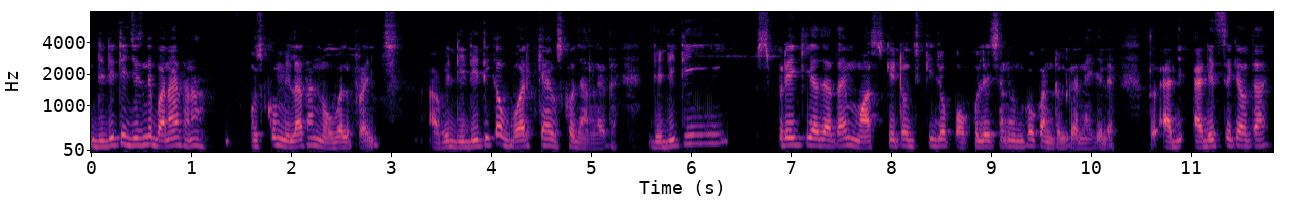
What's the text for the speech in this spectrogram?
डीडीटी जिसने बनाया था ना, उसको मिला था नोबल प्राइज अभी डीडीटी का वर्क क्या है उसको जान लेते हैं। डीडीटी स्प्रे किया जाता है मॉस्किटोज की जो पॉपुलेशन है उनको कंट्रोल करने के लिए। तो एडिस से क्या होता है?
